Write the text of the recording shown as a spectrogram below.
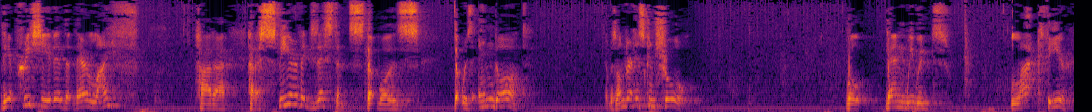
they appreciated that their life had a, had a sphere of existence that was, that was in God it was under his control. Well, then we would lack fear.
